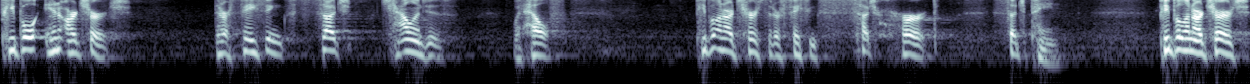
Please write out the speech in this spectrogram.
people in our church that are facing such challenges with health, people in our church that are facing such hurt, such pain. People in our church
